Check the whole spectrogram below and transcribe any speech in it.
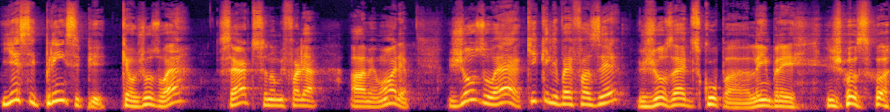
E esse príncipe, que é o Josué, certo? Se não me falhar a memória, Josué, o que, que ele vai fazer? José, desculpa, lembrei. Josué.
